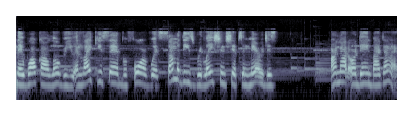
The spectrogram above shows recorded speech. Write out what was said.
they walk all over you and like you said before with some of these relationships and marriages are not ordained by god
